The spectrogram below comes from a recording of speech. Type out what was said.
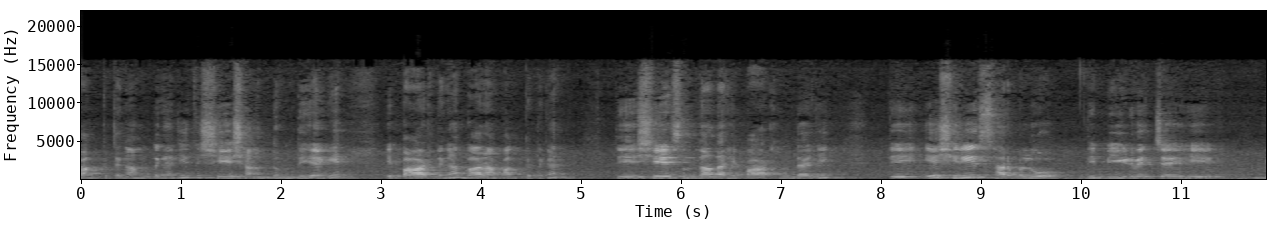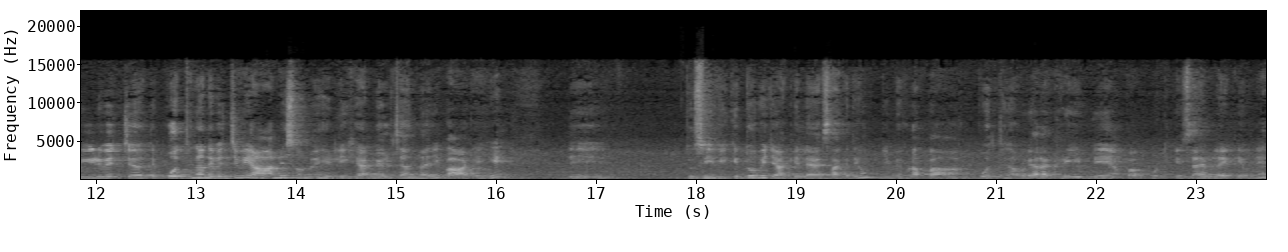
ਪੰਕਤੀਆਂ ਹੁੰਦੀਆਂ ਜੀ ਤੇ 6 ਛੰਦ ਹੁੰਦੇ ਹੈਗੇ। ਇਹ ਪਾਠ ਦੀਆਂ 12 ਪੰਕਤੀਆਂ ਤੇ 6 ਸੰਦਾਂ ਦਾ ਇਹ ਪਾਠ ਹੁੰਦਾ ਜੀ। ਤੇ ਇਹ ਸ਼੍ਰੀ ਸਰਬਲੋ ਦੀ ਬੀੜ ਵਿੱਚ ਇਹ ਬੀੜ ਵਿੱਚ ਤੇ ਪੋਥੀਆਂ ਦੇ ਵਿੱਚ ਵੀ ਆਮ ਹੀ ਤੁਹਾਨੂੰ ਇਹ ਲਿਖਿਆ ਮਿਲ ਜਾਂਦਾ ਜੀ ਪਾਠ ਇਹ। ਤੇ ਤੁਸੀਂ ਵੀ ਕਿਤੋਂ ਵੀ ਜਾ ਕੇ ਲੈ ਸਕਦੇ ਹੋ। ਜਿਵੇਂ ਹੁਣ ਆਪਾਂ ਪੋਥੀਆਂ ਵਗੈਰਾ ਖਰੀਦਦੇ ਆ ਆਪਾਂ ਗੁਟਕੇ ਸਾਹਿਬ ਲੈ ਕੇ ਆਉਂਦੇ ਹਾਂ,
